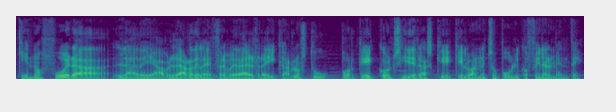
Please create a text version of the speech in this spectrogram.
que no fuera la de hablar de la enfermedad del rey. Carlos, ¿tú por qué consideras que, lo han hecho público finalmente?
